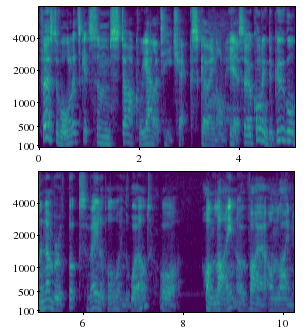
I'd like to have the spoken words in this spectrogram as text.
First of all, let's get some stark reality checks going on here. So according to Google, the number of books available in the world, or online or via online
